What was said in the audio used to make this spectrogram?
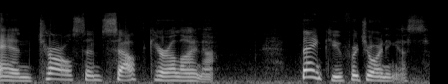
and Charleston, South Carolina. Thank you for joining us.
